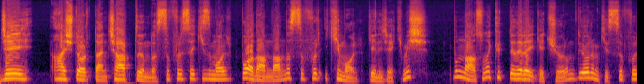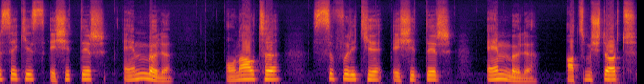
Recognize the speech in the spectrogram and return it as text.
CH4'ten çarptığımda 0,8 mol bu adamdan da 0,2 mol gelecekmiş. Bundan sonra kütlelere geçiyorum. Diyorum ki 0,8 eşittir m bölü 16 0,2 eşittir m bölü 64.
